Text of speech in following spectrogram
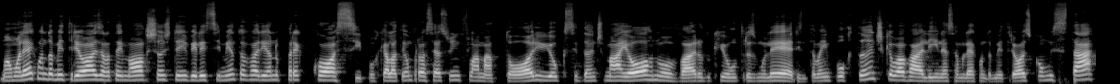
Uma mulher com endometriose, ela tem maior chance de ter envelhecimento ovariano precoce, porque ela tem um processo inflamatório e oxidante maior no ovário do que outras mulheres. Então é importante que eu avalie nessa mulher com endometriose como está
